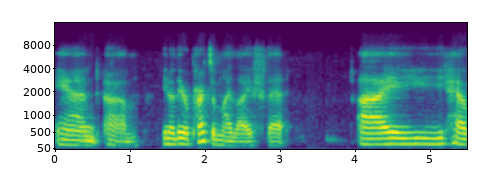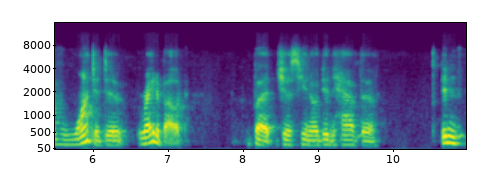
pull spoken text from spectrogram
And, um, you know, there are parts of my life that I have wanted to write about, but just, you know, didn't have the, didn't,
